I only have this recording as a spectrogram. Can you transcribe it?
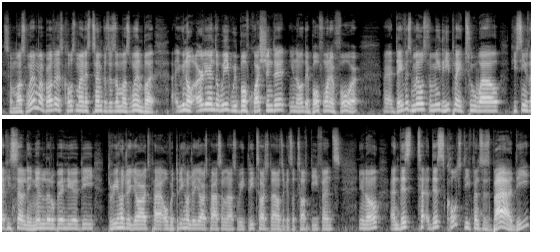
It's a must win, my brother. It's Colts minus 10 because it's a must win. But, uh, you know, earlier in the week, we both questioned it. You know, they're both 1 and 4. Uh, Davis Mills, for me, he played too well. He seems like he's settling in a little bit here, D. 300 yards, pass over 300 yards passing last week, three touchdowns against a tough defense. You know, and this t- this Colts defense is bad. D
